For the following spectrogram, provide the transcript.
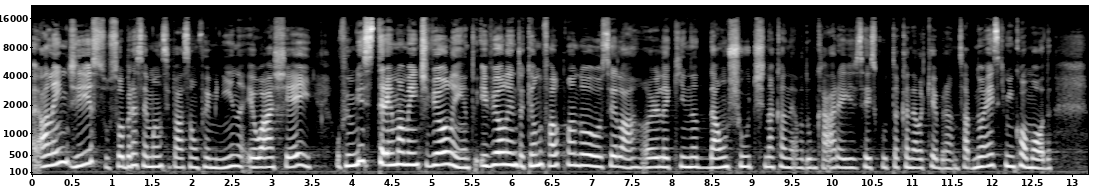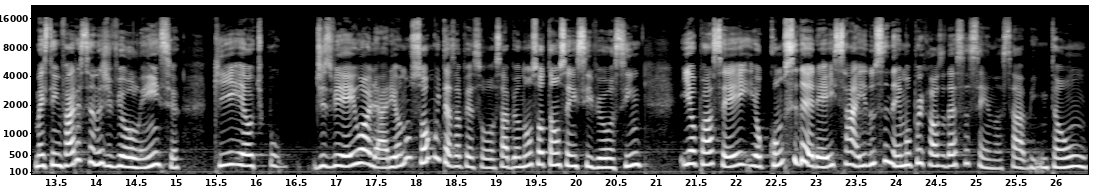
Além disso, sobre essa emancipação feminina, eu achei o filme extremamente violento. E violento aqui eu não falo quando, sei lá, a Arlequina dá um chute na canela de um cara e você escuta a canela quebrando, sabe? Não é isso que me incomoda. Mas tem várias cenas de violência que eu, tipo, desviei o olhar. E eu não sou muito essa pessoa, sabe? Eu não sou tão sensível assim. E eu passei, e eu considerei sair do cinema por causa dessa cena, sabe? Então,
